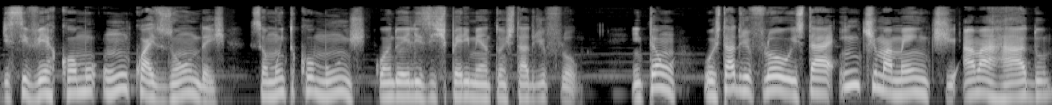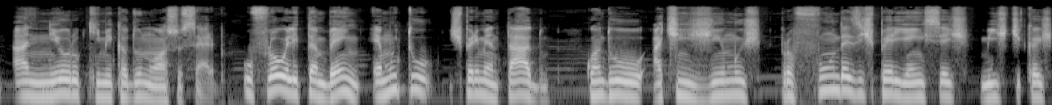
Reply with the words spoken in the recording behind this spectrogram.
de se ver como um com as ondas são muito comuns quando eles experimentam estado de flow. Então, o estado de flow está intimamente amarrado à neuroquímica do nosso cérebro. O flow ele também é muito experimentado quando atingimos profundas experiências místicas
